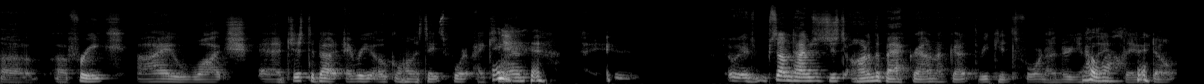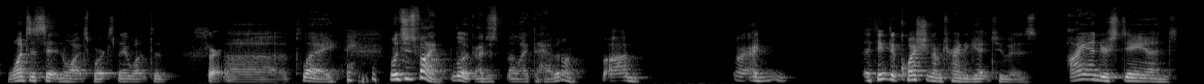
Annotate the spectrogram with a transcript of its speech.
a, a, freak. I watch uh, just about every Oklahoma State sport I can. Sometimes it's just on in the background. I've got three kids, four and under. You know, oh, wow. they, they, don't want to sit and watch sports. They want to sure. uh, play, which is fine. Look, I just I like to have it on. Um, I I think the question I'm trying to get to is I understand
